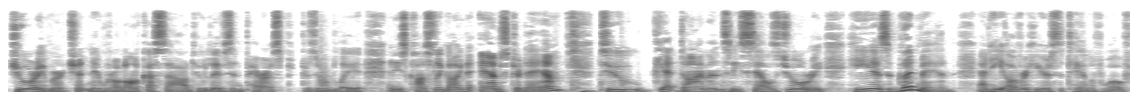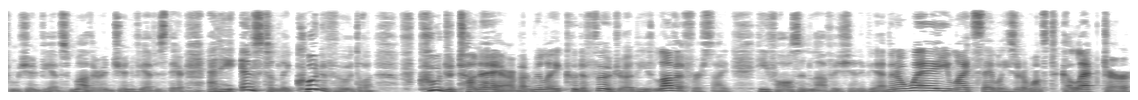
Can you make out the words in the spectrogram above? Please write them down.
jewelry merchant named Roland Cassard, who lives in Paris, presumably, and he's constantly going to Amsterdam to get diamonds and he sells jewelry. He is a good man, and he overhears the tale of woe from Genevieve's mother, and Genevieve is there, and he instantly, coup de foudre, coup de tonnerre, but really coup de foudre, he's love at first sight, he falls in love with Genevieve. In a way, you might say, well, he sort of wants to collect her,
